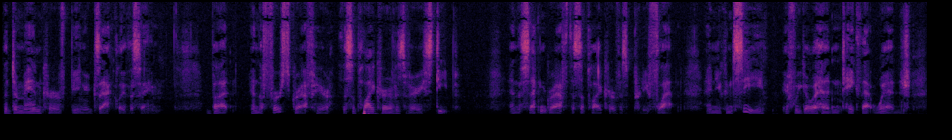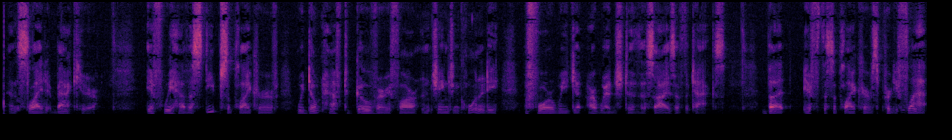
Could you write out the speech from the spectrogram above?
the demand curve being exactly the same. But in the first graph here, the supply curve is very steep. and the second graph, the supply curve is pretty flat. And you can see, if we go ahead and take that wedge and slide it back here, if we have a steep supply curve, we don't have to go very far and change in quantity before we get our wedge to the size of the tax. But if the supply curve is pretty flat,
